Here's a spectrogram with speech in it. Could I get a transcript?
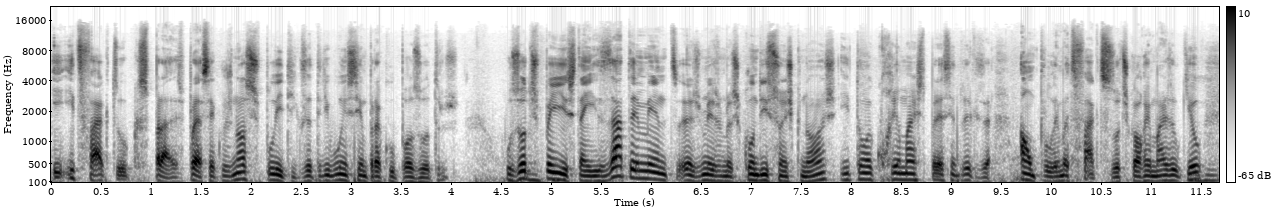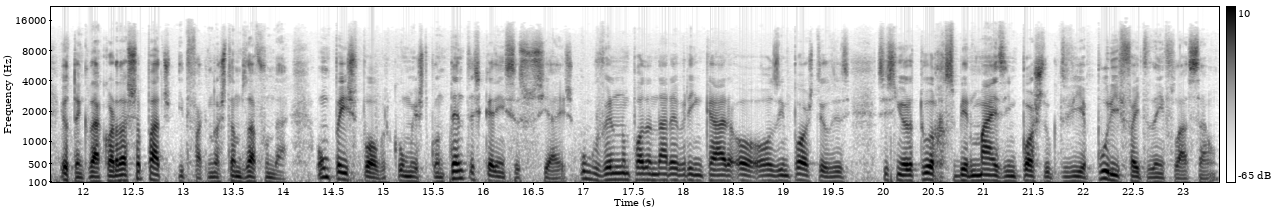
E, e de facto, o que se parece é que os nossos políticos atribuem sempre a culpa aos outros os outros países têm exatamente as mesmas condições que nós e estão a correr mais depressa. Então, dizer, há um problema de facto, se os outros correm mais do que eu, uhum. eu tenho que dar corda aos sapatos. E de facto nós estamos a afundar. Um país pobre como este, com tantas carências sociais, o governo não pode andar a brincar aos impostos. Ele diz, sim senhor, estou a receber mais impostos do que devia por efeito da inflação,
